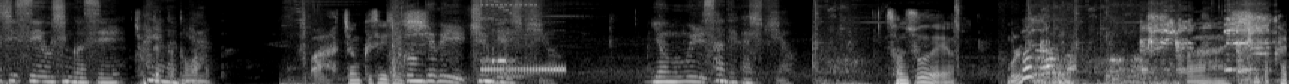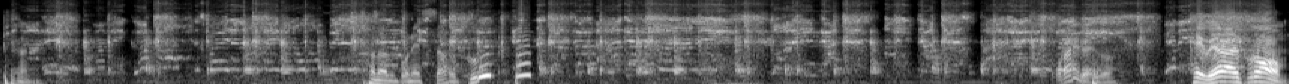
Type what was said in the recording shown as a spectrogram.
오아시스에 오신 것을 환영합니다. 와 정크 세진 씨 공격을 준비하십시오. 영웅을 선택하십시오. 선수예요 몰라? 아 씨발 칼피가 네 천원 보냈어? 어, 굿? 오라이다 이거 Hey where are you from?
